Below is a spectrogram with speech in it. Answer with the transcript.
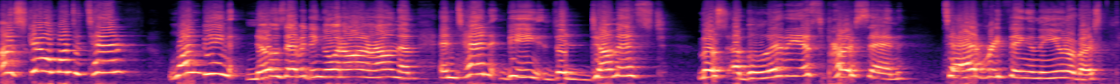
on a scale of 1 to 10, 1 being knows everything going on around them, and 10 being the dumbest, most oblivious person to everything in the universe.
